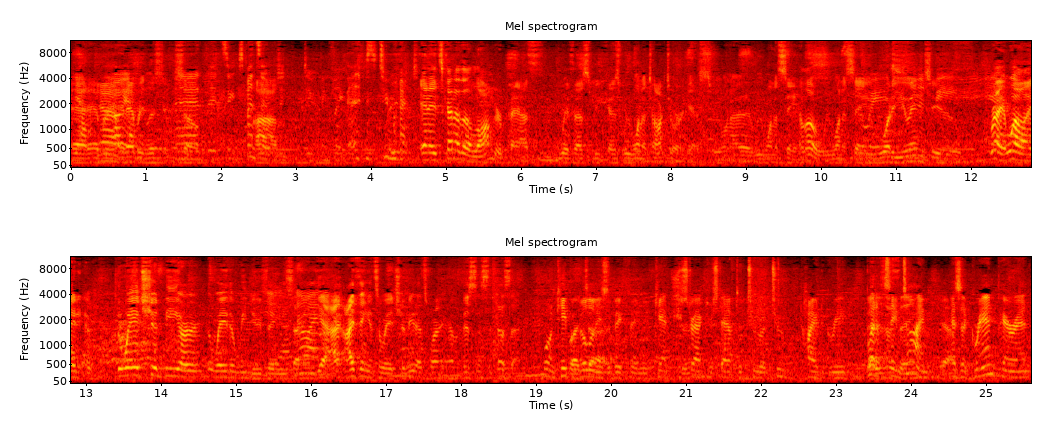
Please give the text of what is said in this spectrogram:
Yeah. at every, Yeah. at Oh, yeah. every listing. So. and it's expensive um, to do things like that it's too much and it's kind of the longer path with us because we want to talk to our guests. We want to we want to say hello. We want to say what are you into? Be. Right. Well, I, uh, the way it should be, or the way that we do things. Yeah. I No, mean, I yeah. I, I think it's the way it should be. That's why I have a business that does that. Mm-hmm. Well, and capability is But, a uh, big thing. You can't distract your staff to, to a too high a degree. But at the same thing, time, yeah. as a grandparent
